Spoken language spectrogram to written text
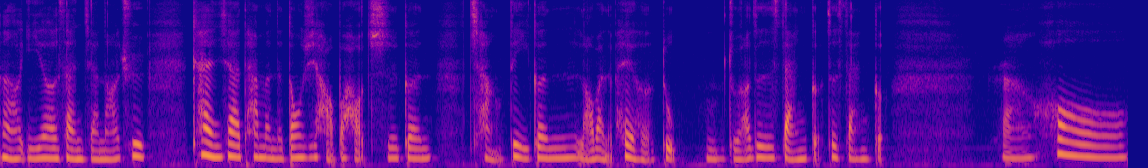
然后一二三家，然后去看一下他们的东西好不好吃，跟场地跟老板的配合度，嗯，主要这是三个，这三个，然后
